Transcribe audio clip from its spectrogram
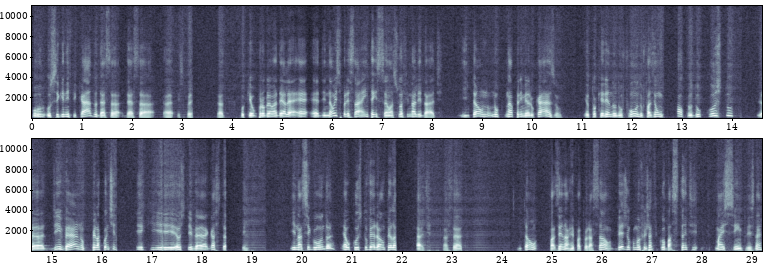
o, o significado dessa, dessa uh, expressão. Certo? Porque o problema dela é, é, é, de não expressar a intenção, a sua finalidade. Então, no, no primeiro caso, eu estou querendo, no fundo, fazer um cálculo do custo uh, de inverno pela quantidade que eu estiver gastando. E na segunda é o custo verão pela quantidade, tá certo? Então, fazendo a refatoração, vejam como já ficou bastante mais simples, né?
